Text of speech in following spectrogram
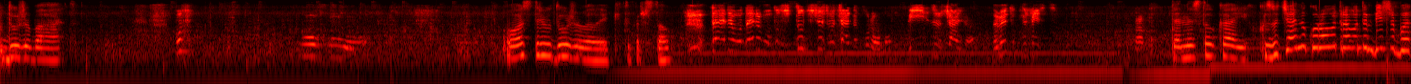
Дуже багато. Ого. Острів дуже великий, тепер став. Дерево, дерево, тут, тут ще звичайна корова. І звичайна. Навіть тут не місце. Та не стовкай їх. Звичайно, корову треба тим більше бе-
